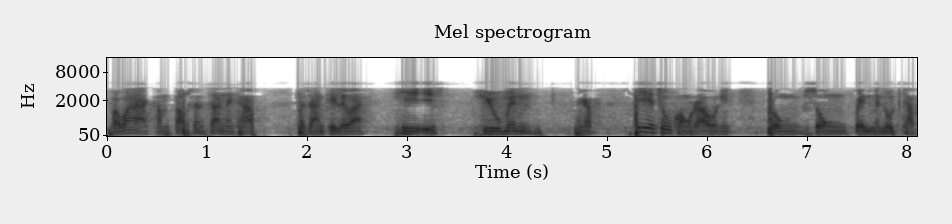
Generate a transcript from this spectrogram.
เพราะว่าคำตอบสั้น ๆ นะครับ ภาษาอังกฤษเรียกว่า he is human นะครับ พระเยซูของเรานี่พระองค์ทรงเป็นมนุษย์ครับ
